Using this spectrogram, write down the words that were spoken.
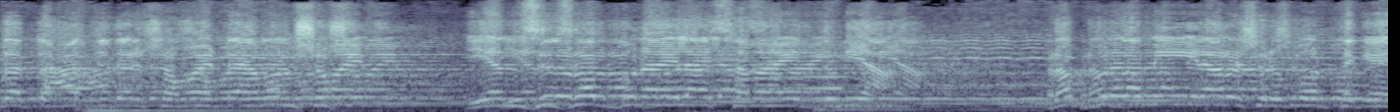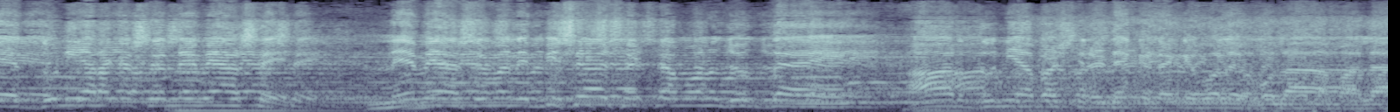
তাহাজ্জুদের সময়টা এমন সময়। ইয়ানজিল রাব্বুনা ইলা সামাইদ দুনিয়া। রব্বুল আলামিন আরশের উপর থেকে দুনিয়ার আকাশে নেমে আসে। নেমে আসে মানে বিশেষ একটা মনোযোগ দেয়। আর দুনিয়াবাসীর ডেকে ডেকে বলে আলা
